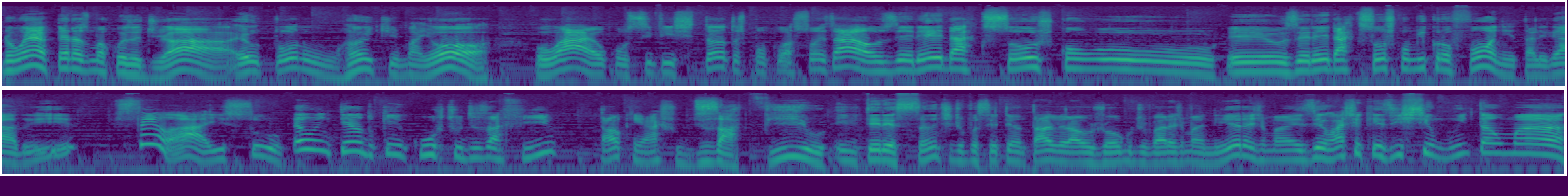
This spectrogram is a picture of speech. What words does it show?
Não é apenas uma coisa de, ah, eu tô num rank maior, ou ah, eu fiz tantas pontuações, ah, eu zerei Dark Souls com o. Eu zerei Dark Souls com o microfone, tá ligado? E sei lá, isso. Eu entendo quem curte o desafio, tal, quem acha o desafio interessante de você tentar virar o jogo de várias maneiras, mas eu acho que existe muita uma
